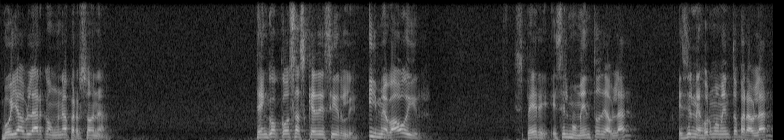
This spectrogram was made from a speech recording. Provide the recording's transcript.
Voy a hablar con una persona. Tengo cosas que decirle y me va a oír. Espere, ¿es el momento de hablar? ¿Es el mejor momento para hablar?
